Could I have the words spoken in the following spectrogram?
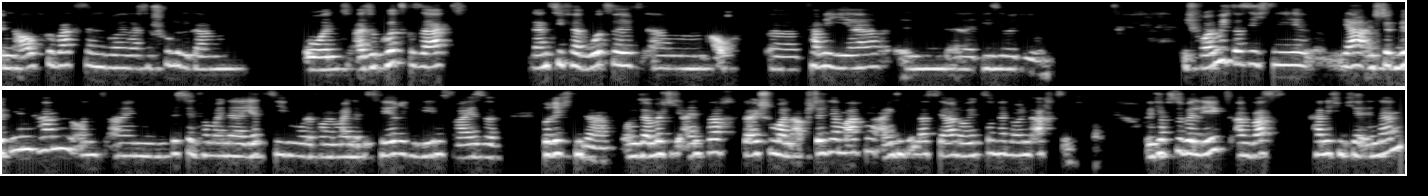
bin aufgewachsen, in Wolgast zur Schule gegangen. Und also kurz gesagt, ganz tief verwurzelt, ähm, auch äh, familiär in äh, diese Region. Ich freue mich, dass ich Sie ja ein Stück mitnehmen kann und ein bisschen von meiner jetzigen oder von meiner bisherigen Lebensreise berichten darf. Und da möchte ich einfach gleich schon mal einen Abstecher machen, eigentlich in das Jahr 1989. Und ich habe so überlegt, an was kann ich mich erinnern?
